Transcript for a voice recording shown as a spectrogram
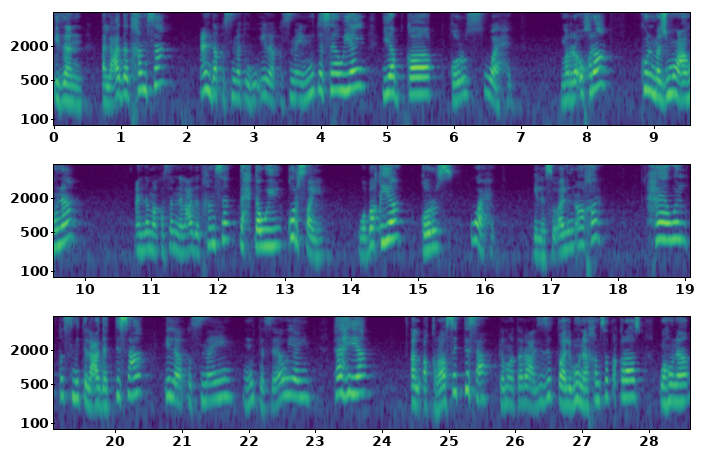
إذا العدد خمسة عند قسمته إلى قسمين متساويين يبقى قرص واحد. مرة أخرى كل مجموعة هنا عندما قسمنا العدد خمسة تحتوي قرصين وبقي قرص واحد. إلى سؤال آخر. حاول قسمة العدد تسعة إلى قسمين متساويين. ها هي الأقراص التسعة. كما ترى عزيزي الطالب هنا خمسة أقراص وهنا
